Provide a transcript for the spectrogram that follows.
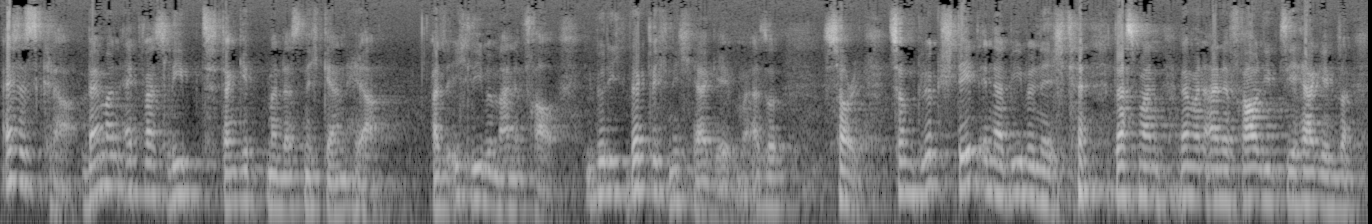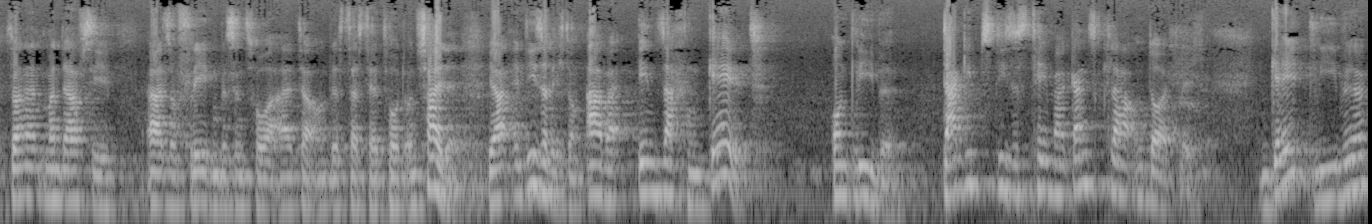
Es ist klar, wenn man etwas liebt, dann gibt man das nicht gern her. Also ich liebe meine Frau. Die würde ich wirklich nicht hergeben. Also sorry. Zum Glück steht in der Bibel nicht, dass man, wenn man eine Frau liebt, sie hergeben soll, sondern man darf sie also pflegen bis ins hohe Alter und bis dass der Tod uns scheidet. Ja, in diese Richtung. Aber in Sachen Geld und Liebe, da gibt es dieses Thema ganz klar und deutlich. Geldliebe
